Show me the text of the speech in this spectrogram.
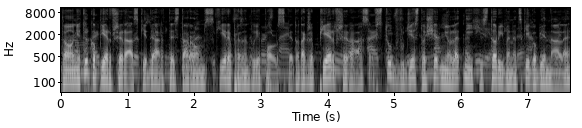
To nie tylko pierwszy raz, kiedy artysta romski reprezentuje Polskę, to także pierwszy raz w 127-letniej historii weneckiego Biennale,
